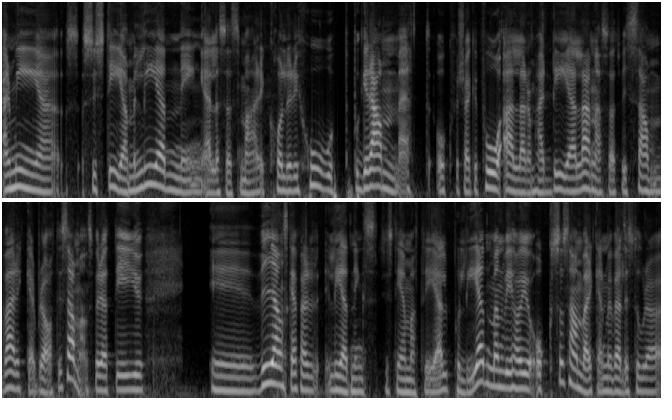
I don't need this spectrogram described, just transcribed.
armés systemledning, LSS Mark, håller ihop programmet och försöker få alla de här delarna så att vi samverkar bra tillsammans. För att det är ju vi anskaffar ledningssystemmaterial på led, men vi har ju också samverkan med väldigt stora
